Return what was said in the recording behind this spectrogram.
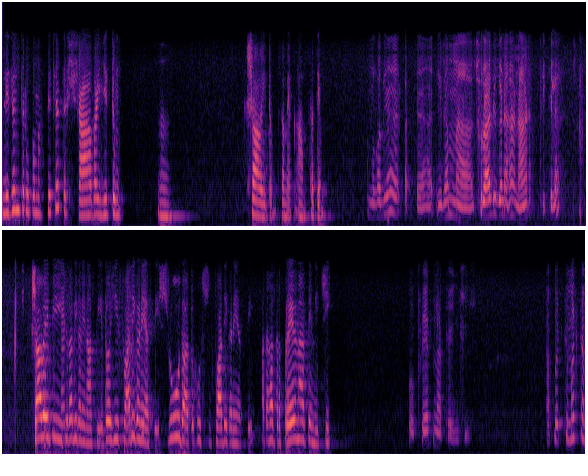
निजन्तरूपम् अस्ति चेत् श्रावयितुं श्रावयितुं सम्यक् आं सत्यं महोदय इदं सुरादिगणः नास्ति किल? श्रावयति चुरादिगणे नास्ति यतोहि स्वादिगणे अस्ति श्रू धातुः स्वादिगणे अस्ति अतः अत्र प्रेरणार्थे निचि। प्रेरणार्थे निचि। किमर्थं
